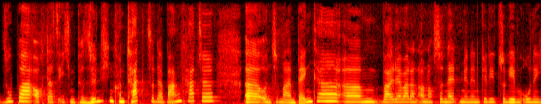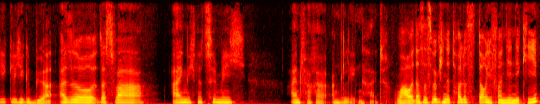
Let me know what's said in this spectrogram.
super, auch dass ich einen persönlichen Kontakt zu der Bank hatte äh, und zu meinem Banker, ähm, weil der war dann auch noch so nett, mir den Kredit zu geben ohne jegliche Gebühr. Also das war eigentlich eine ziemlich einfache Angelegenheit. Wow, das ist wirklich eine tolle Story von dir, Niki.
